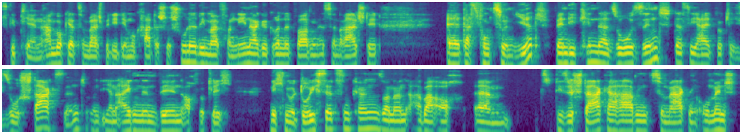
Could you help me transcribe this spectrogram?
Es gibt hier in Hamburg ja zum Beispiel die Demokratische Schule, die mal von Nena gegründet worden ist in Rahlstedt. Äh, das funktioniert, wenn die Kinder so sind, dass sie halt wirklich so stark sind und ihren eigenen Willen auch wirklich nicht nur durchsetzen können, sondern aber auch ähm, diese Stärke haben zu merken, oh Mensch,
